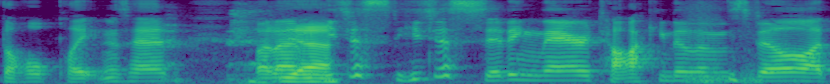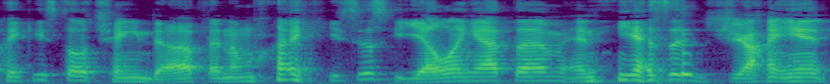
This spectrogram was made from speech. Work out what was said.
the whole plate in his head, but um, Yeah. he's just he's just sitting there talking to them still. I think he's still chained up, and I'm like, he's just yelling at them, and he has a giant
